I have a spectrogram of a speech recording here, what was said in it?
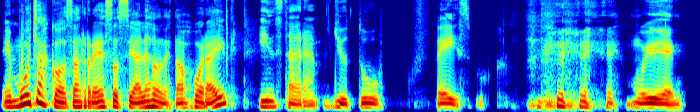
en muchas cosas, redes sociales donde estamos por ahí. Instagram, YouTube, Facebook. Muy bien.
